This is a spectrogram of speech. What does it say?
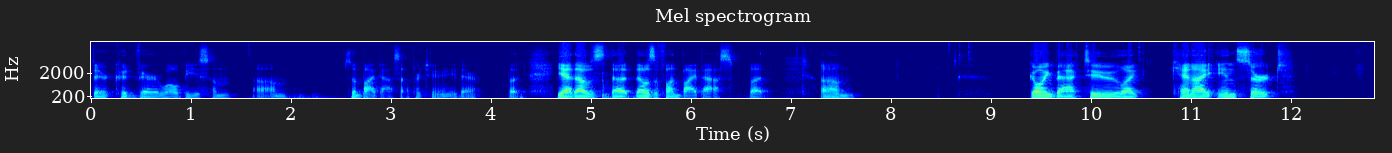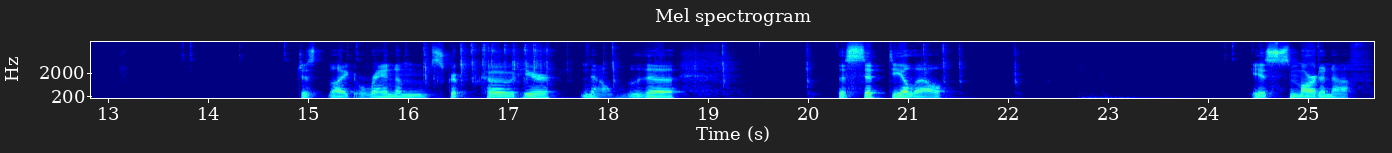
there could very well be some um, some bypass opportunity there. But yeah, that was that that was a fun bypass. But um, going back to like, can I insert just like random script code here? No, the the SIP DLL is smart enough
